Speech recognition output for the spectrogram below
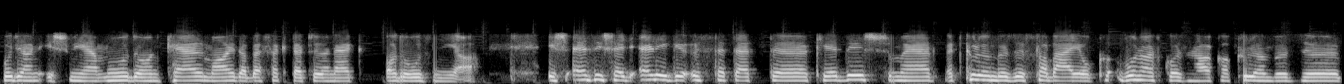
hogyan és milyen módon kell majd a befektetőnek adóznia. És ez is egy elég összetett kérdés, mert, mert különböző szabályok vonatkoznak a különböző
